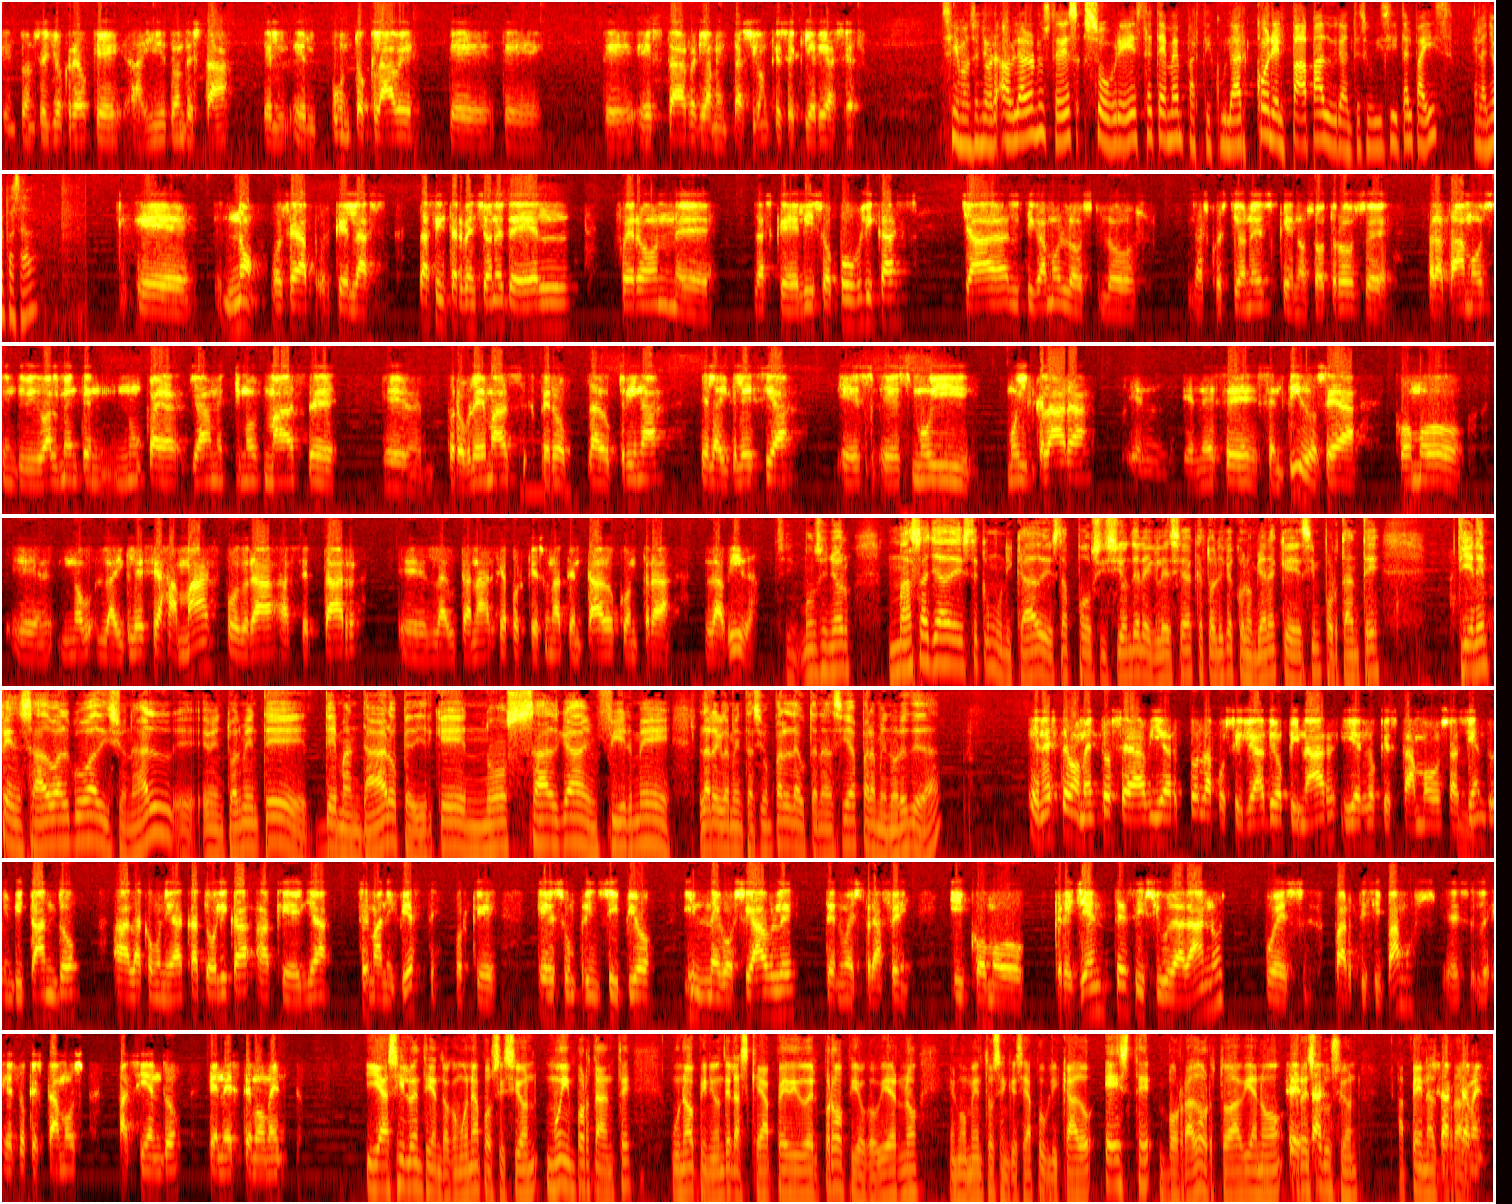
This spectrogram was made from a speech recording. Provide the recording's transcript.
entonces yo creo que ahí es donde está el, el punto clave de, de, esta reglamentación que se quiere hacer. Sí, monseñor, ¿hablaron ustedes sobre este tema en particular con el Papa durante su visita al país el año pasado? Eh, no, o sea, porque las, las intervenciones de él fueron eh, las que él hizo públicas, ya digamos los, los, las cuestiones que nosotros eh, tratamos individualmente, nunca ya metimos más eh, problemas, pero la doctrina de la iglesia es, es muy, muy clara en, en ese sentido, o sea, cómo eh, no, la iglesia jamás podrá aceptar eh, la eutanasia porque es un atentado contra la vida. Sí, monseñor, más allá de este comunicado y de esta posición de la Iglesia Católica Colombiana que es importante, ¿Tienen pensado algo adicional, eh, eventualmente demandar o pedir que no salga en firme la reglamentación para la eutanasia para menores de edad? En este momento se ha abierto la posibilidad de opinar y es lo que estamos mm. haciendo, invitando a la comunidad católica a que ella se manifieste, porque es un principio innegociable de nuestra fe. Y como creyentes y ciudadanos, pues participamos, es, es lo que estamos haciendo en este momento. Y así lo entiendo, como una posición muy importante, una opinión de las que ha pedido el propio gobierno en momentos en que se ha publicado este borrador, todavía no resolución, apenas borrador.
